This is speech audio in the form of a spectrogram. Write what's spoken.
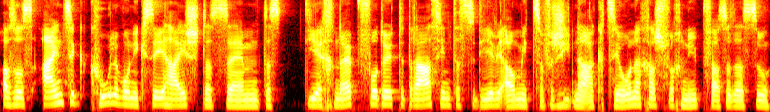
also das einzige Coole, was ich gesehen habe, ist, dass, ähm, dass die Knöpfe, die dort dran sind, dass du die auch mit so verschiedenen Aktionen kannst verknüpfen also dass du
